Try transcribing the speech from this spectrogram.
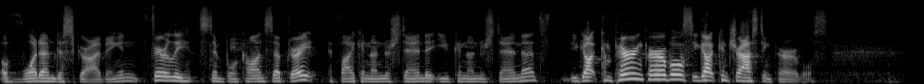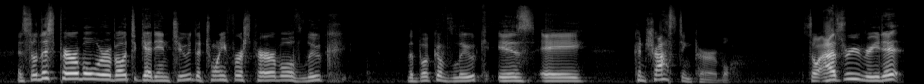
of what I'm describing. And fairly simple concept, right? If I can understand it, you can understand that. You got comparing parables, you got contrasting parables. And so, this parable we're about to get into, the 21st parable of Luke, the book of Luke, is a contrasting parable. So as we read it,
